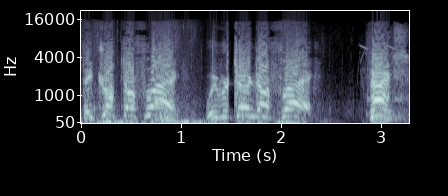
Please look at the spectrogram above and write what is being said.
They dropped our flag. We returned our flag. Thanks.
